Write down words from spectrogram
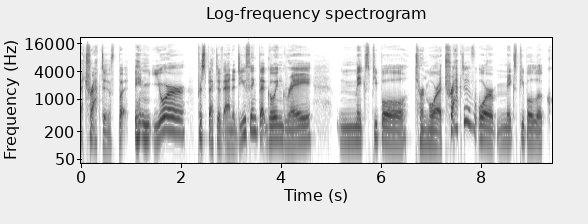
attractive. But in your perspective, Anna, do you think that going gray makes people turn more attractive or makes people look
